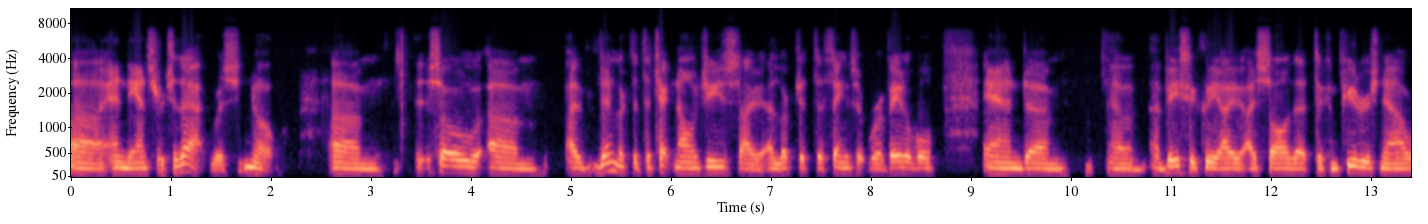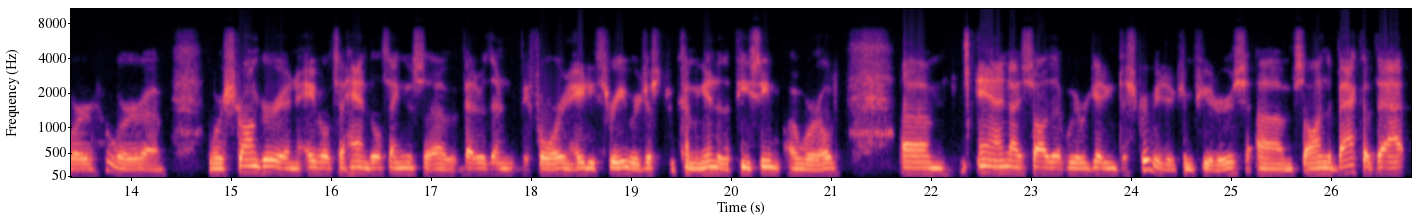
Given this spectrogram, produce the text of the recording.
Uh, and the answer to that was no. Um, so um, I then looked at the technologies. I, I, looked at the things that were available, and um, uh, basically, I, I, saw that the computers now were were uh, were stronger and able to handle things uh, better than before. In '83, we are just coming into the PC world, um, and I saw that we were getting distributed computers. Um, so on the back of that,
